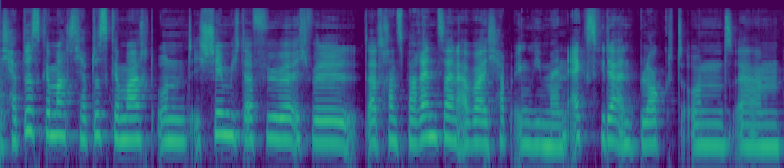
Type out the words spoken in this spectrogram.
ich habe das gemacht, ich habe das gemacht und ich schäme mich dafür. Ich will da transparent sein, aber ich habe irgendwie meinen Ex wieder entblockt und ähm,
